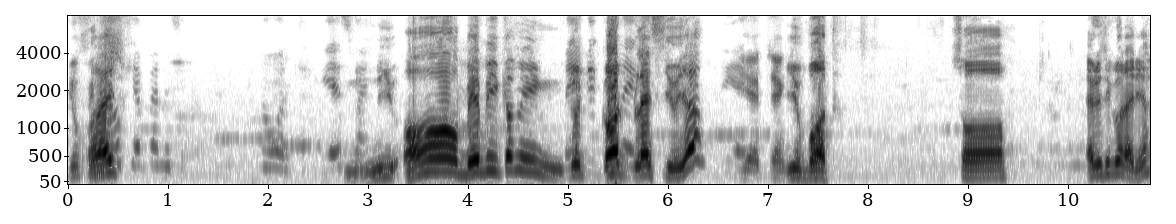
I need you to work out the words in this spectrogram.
You All finish? right. No have benefit. No working. Yes, fine. You, oh, baby coming. Good. Baby God bless you, yeah? Yes. Yeah, thank You You both. So, everything good, right? Yeah?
